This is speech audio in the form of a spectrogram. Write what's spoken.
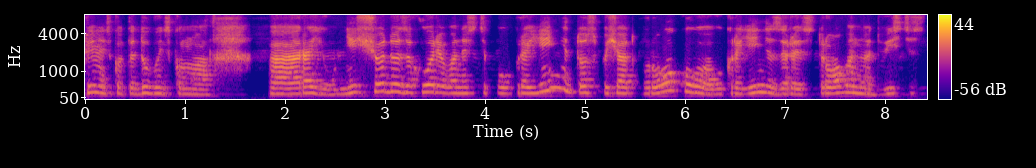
Рівненському та Дубинському е, районі. Щодо захворюваності по Україні, то з початку року в Україні зареєстровано 200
